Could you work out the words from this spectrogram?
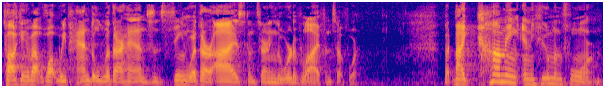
talking about what we've handled with our hands and seen with our eyes concerning the word of life and so forth. But by coming in human form,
